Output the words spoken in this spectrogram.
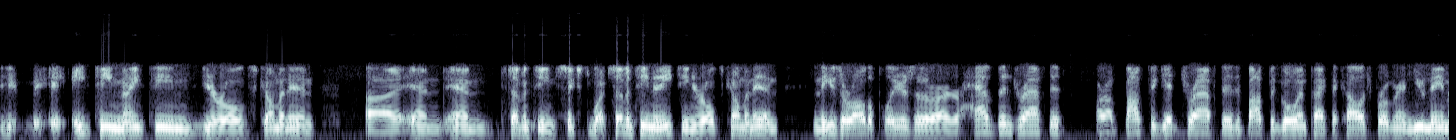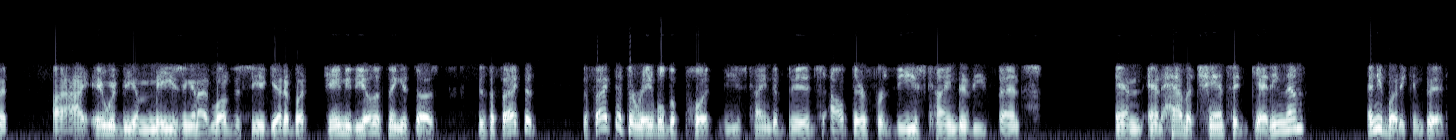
18, 19 year olds coming in uh, and and 17, 16, what 17 and 18 year olds coming in, and these are all the players that are have been drafted, are about to get drafted, about to go impact the college program, you name it. I, I it would be amazing, and I'd love to see it get it. But Jamie, the other thing it does is the fact that the fact that they're able to put these kind of bids out there for these kind of events and and have a chance at getting them. Anybody can bid,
